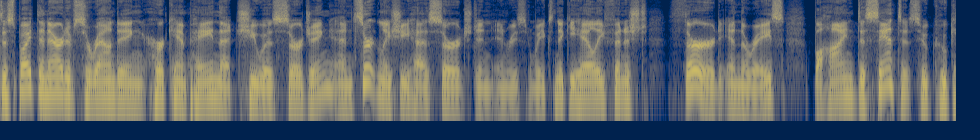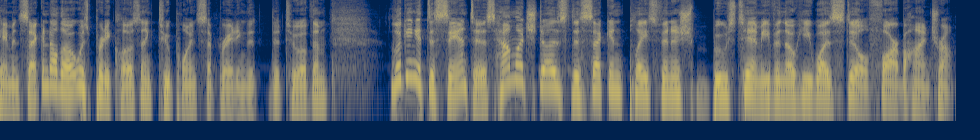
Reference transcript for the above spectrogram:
Despite the narrative surrounding her campaign that she was surging, and certainly she has surged in, in recent weeks, Nikki Haley finished third in the race behind DeSantis, who, who came in second, although it was pretty close. I think two points separating the, the two of them. Looking at DeSantis, how much does the second place finish boost him, even though he was still far behind Trump?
